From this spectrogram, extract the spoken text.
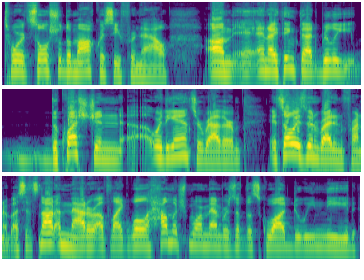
towards social democracy for now. Um, and I think that really the question, uh, or the answer rather, it's always been right in front of us. It's not a matter of like, well, how much more members of the squad do we need?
